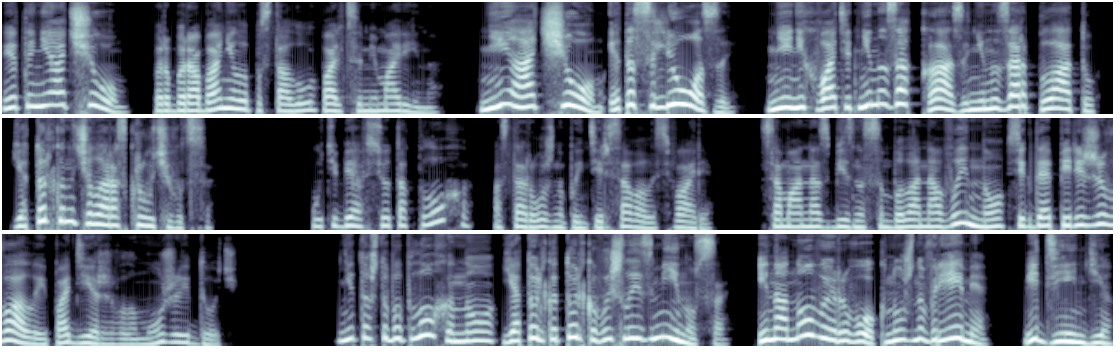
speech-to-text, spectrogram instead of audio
«Это ни о чем!» – пробарабанила по столу пальцами Марина. «Ни о чем! Это слезы! Мне не хватит ни на заказы, ни на зарплату. Я только начала раскручиваться». «У тебя все так плохо?» – осторожно поинтересовалась Варя. Сама она с бизнесом была на «вы», но всегда переживала и поддерживала мужа и дочь. «Не то чтобы плохо, но я только-только вышла из минуса. И на новый рывок нужно время и деньги»,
